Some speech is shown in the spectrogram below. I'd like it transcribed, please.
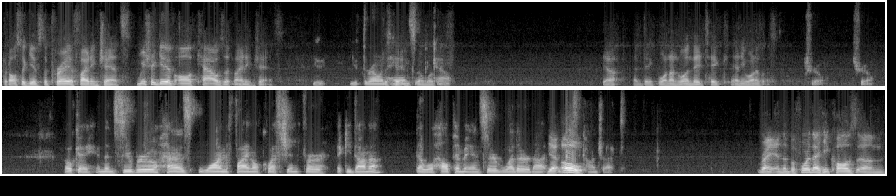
but also gives the prey a fighting chance. We should give all cows a fighting chance. You throw in Just hands with a cow. beef. Yeah, I think one on one they'd take any one of us. True, true. Okay, and then Subaru has one final question for Echidna that will help him answer whether or not Yeah, oh. a contract. Right, and then before that he calls um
